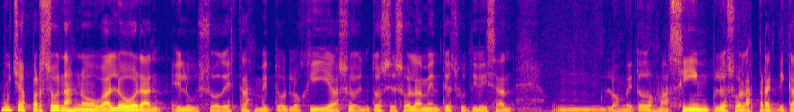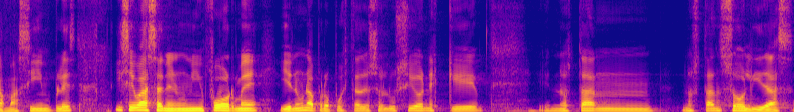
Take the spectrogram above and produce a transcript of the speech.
Muchas personas no valoran el uso de estas metodologías, entonces solamente se utilizan mm, los métodos más simples o las prácticas más simples y se basan en un informe y en una propuesta de soluciones que eh, no están no están sólidas,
